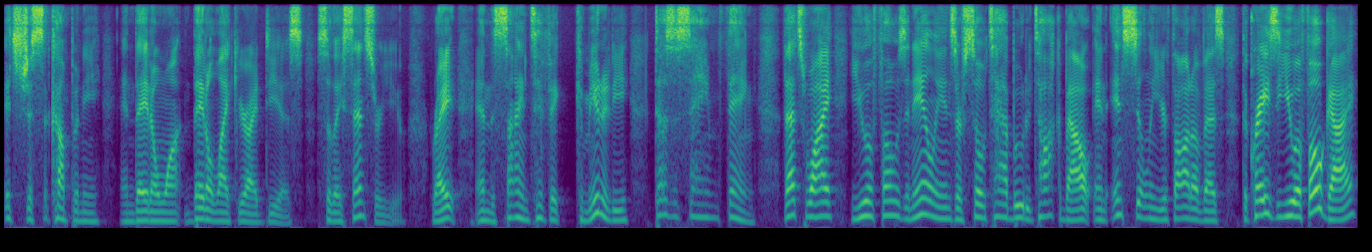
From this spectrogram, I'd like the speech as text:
it's just a company and they don't want they don't like your ideas. So they censor you, right? And the scientific community does the same thing. That's why UFOs and aliens are so taboo to talk about and instantly you're thought of as the crazy UFO guy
